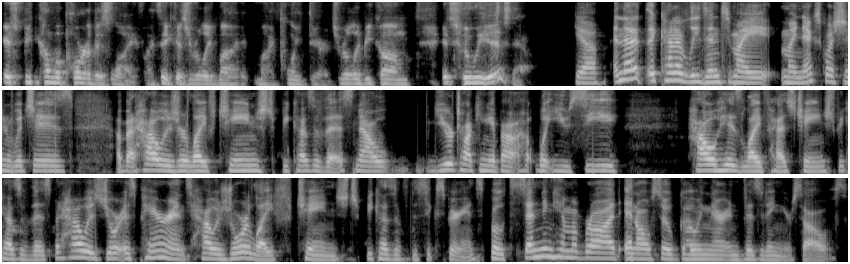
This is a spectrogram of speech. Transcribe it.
it's become a part of his life. I think is really my my point there. It's really become it's who he is now yeah and that it kind of leads into my my next question which is about how has your life changed because of this? Now you're talking about what you see how his life has changed because of this but how is your as parents how is your life changed because of this experience both sending him abroad and also going there and visiting yourselves?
